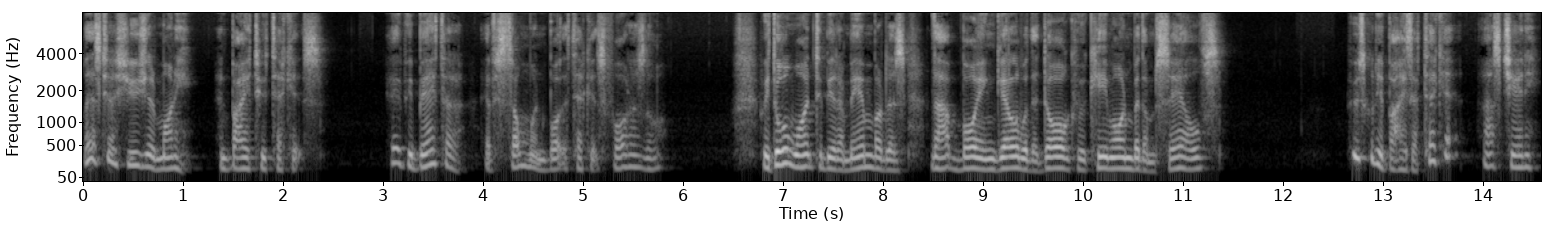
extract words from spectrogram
Let's just use your money and buy two tickets. It'd be better if someone bought the tickets for us, though. We don't want to be remembered as that boy and girl with the dog who came on by themselves. Who's going to buy us a ticket? asked Jenny.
